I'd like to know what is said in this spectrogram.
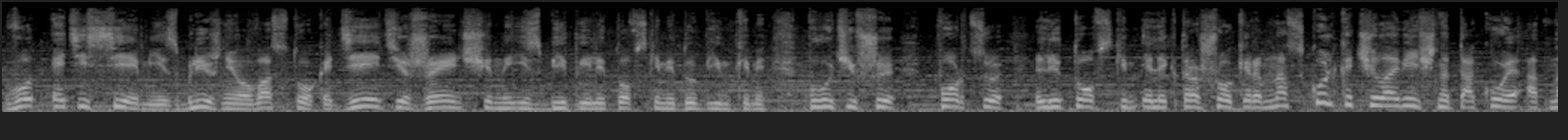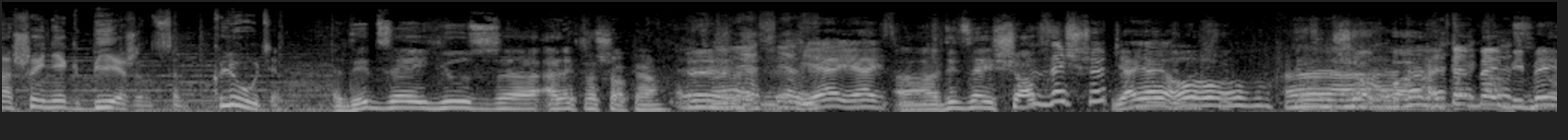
Вот эти семьи из Ближнего Востока, дети, женщины, избитые литовскими дубинками, получившие порцию литовским электрошокером, насколько человечно такое отношение к беженцам, к людям? Did they use uh, electroshocker? Yes, yes. Yeah, yeah. Uh, did they shock? They shoot? Yeah, yeah, oh, oh, oh. Uh, shock, but- I said baby, baby,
